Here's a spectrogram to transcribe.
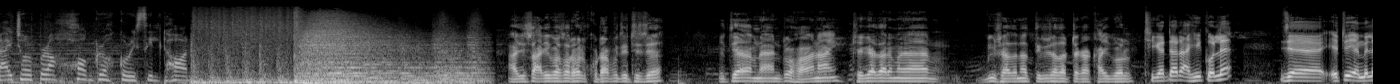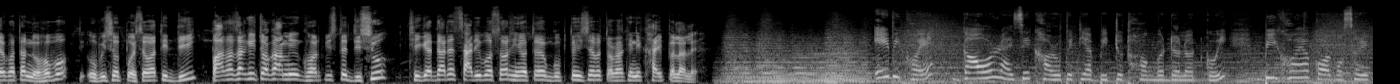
ৰাইজৰ পৰা সংগ্ৰহ কৰিছিল ধন। আজি চাৰি বছৰ হ'ল খুটা পুতি উঠিছে। এতিয়া নাৰায়ণটো হোৱা নাই। ঠিকাদাৰে মানে বিছ হাজাৰ ত্ৰিছ হাজাৰ টকা খাই গ'ল। ঠিকাদাৰ আহি ক'লে যে এইটো এম এল এ কথা নহ'ব অফিচত পইচা পাতি দি পাঁচ হাজাৰ কি টকা আমি ঘৰ পিছতে দিছোঁ। ঠিকাদাৰে চাৰি বছৰ সিহঁতে গুপ্ত হিচাপে টকাখিনি খাই পেলালে। এই বিষয়ে গাঁৱৰ ৰাইজে খাৰুপেটীয়া বিদ্যুৎ সংমণ্ডলত গৈ বিষয়া কৰ্মচাৰীক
